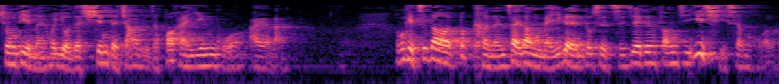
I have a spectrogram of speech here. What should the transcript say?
兄弟们，会有的新的加入者，包含英国、爱尔兰。我们可以知道，不可能再让每一个人都是直接跟方济一起生活了。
